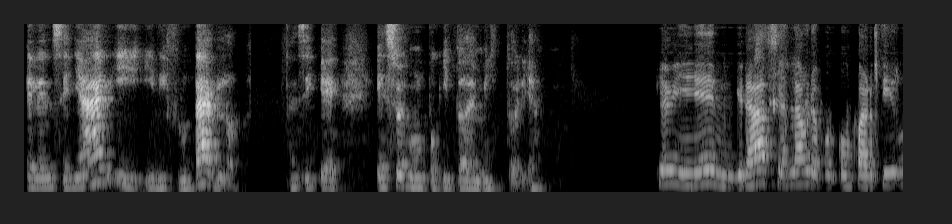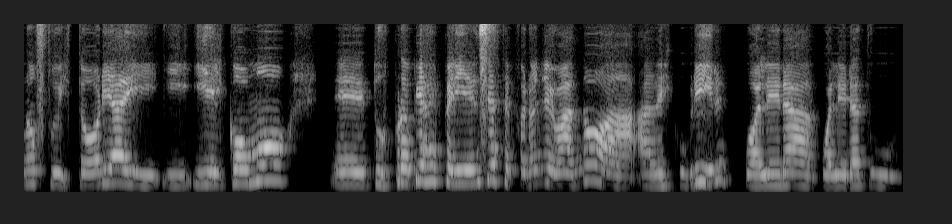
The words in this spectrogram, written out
el enseñar y, disfrutarlo. Así que eso es un poquito de mi historia. Qué bien, gracias Laura por compartirnos tu historia y, el cómo eh, tus propias experiencias te fueron llevando a, descubrir cuál era, cuál era tu,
